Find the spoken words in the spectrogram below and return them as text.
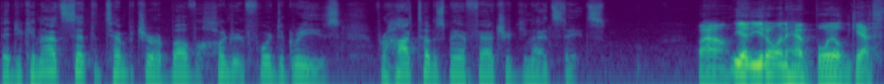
that you cannot set the temperature above 104 degrees for hot tubs manufactured in the United States. Wow. Yeah, you don't want to have boiled guests.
